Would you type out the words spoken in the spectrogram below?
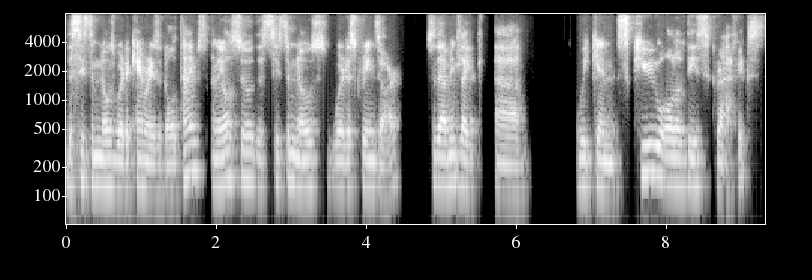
the system knows where the camera is at all times, and also the system knows where the screens are. So that means like uh, we can skew all of these graphics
